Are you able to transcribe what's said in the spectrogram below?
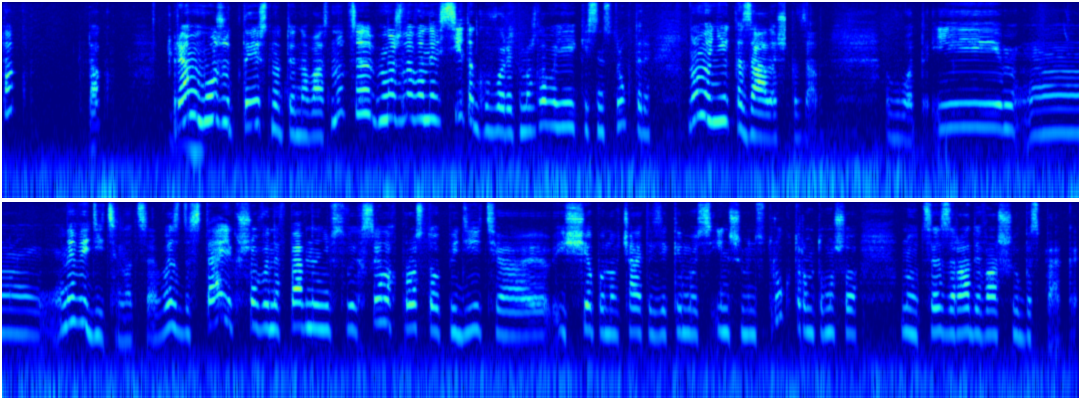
Так, так. Прямо можуть тиснути на вас. Ну, це можливо не всі так говорять, можливо, є якісь інструктори. Ну, мені казали ж казали. От. І не ведіться на це. Ви здасте, якщо ви не впевнені в своїх силах, просто підіть е, і ще понавчайтесь з якимось іншим інструктором, тому що ну, це заради вашої безпеки.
